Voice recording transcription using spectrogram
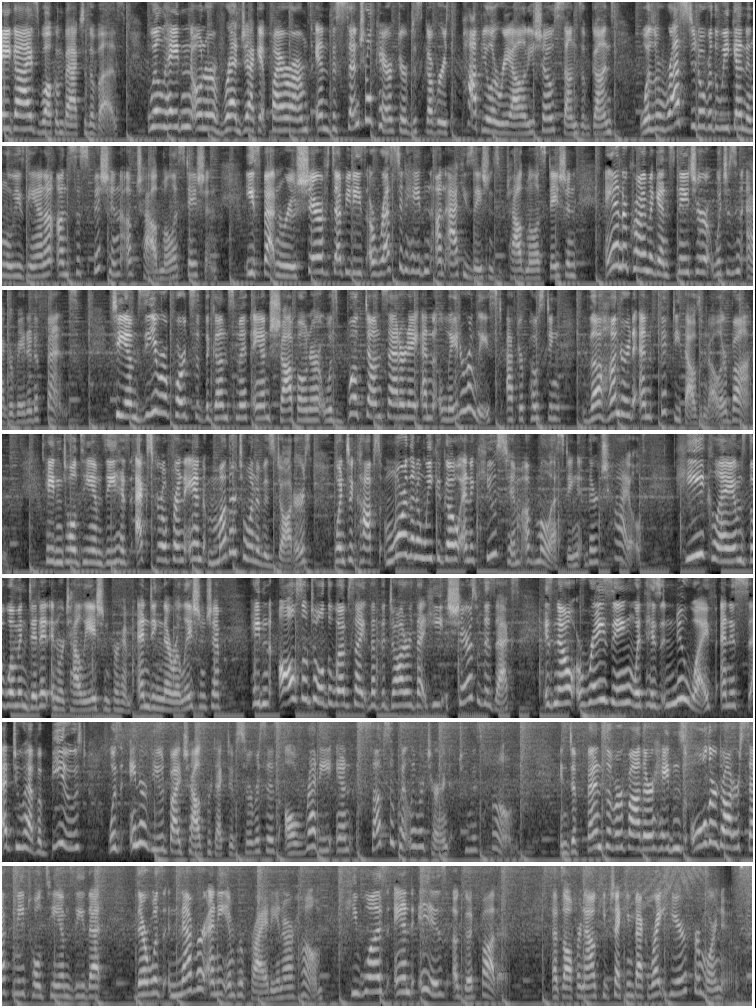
Hey guys, welcome back to The Buzz. Will Hayden, owner of Red Jacket Firearms and the central character of Discovery's popular reality show Sons of Guns, was arrested over the weekend in Louisiana on suspicion of child molestation. East Baton Rouge Sheriff's deputies arrested Hayden on accusations of child molestation and a crime against nature, which is an aggravated offense. TMZ reports that the gunsmith and shop owner was booked on Saturday and later released after posting the $150,000 bond. Hayden told TMZ his ex girlfriend and mother to one of his daughters went to cops more than a week ago and accused him of molesting their child. He claims the woman did it in retaliation for him ending their relationship. Hayden also told the website that the daughter that he shares with his ex is now raising with his new wife and is said to have abused, was interviewed by Child Protective Services already and subsequently returned to his home. In defense of her father, Hayden's older daughter Stephanie told TMZ that there was never any impropriety in our home. He was and is a good father. That's all for now. Keep checking back right here for more news.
